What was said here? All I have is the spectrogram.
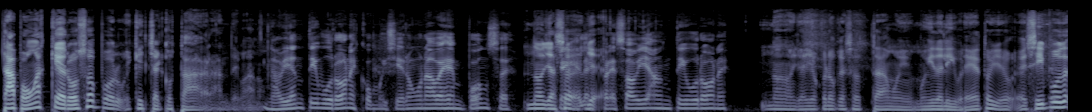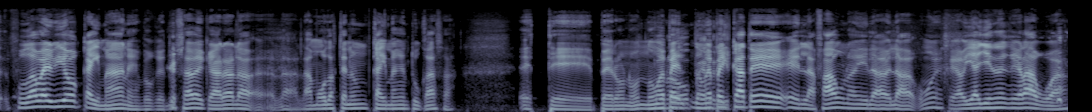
Tapón asqueroso por... Es que el charco estaba grande, mano. No habían tiburones como hicieron una vez en Ponce. No, ya sé. en el ya- expreso habían tiburones. No, no, ya yo creo que eso está muy, muy de libreto. Yo, eh, sí pude, pude haber visto caimanes, porque tú sabes que ahora la, la, la moda es tener un caimán en tu casa. Este, pero no, no, me, per- no me percaté en la fauna y la, la ¿cómo es? que había lleno en el agua.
